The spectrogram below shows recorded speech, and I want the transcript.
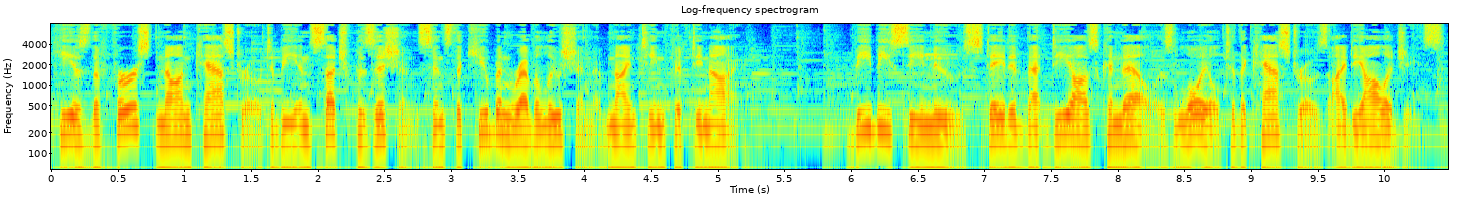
He is the first non-Castro to be in such position since the Cuban Revolution of 1959. BBC News stated that Diaz-Canel is loyal to the Castro's ideologies.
